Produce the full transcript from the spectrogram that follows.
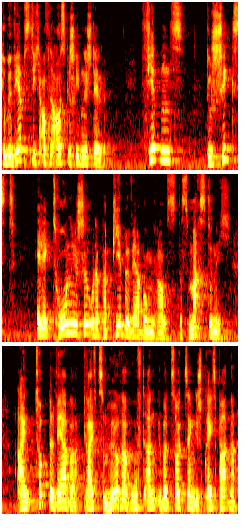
Du bewirbst dich auf eine ausgeschriebene Stelle. Viertens, du schickst elektronische oder Papierbewerbungen raus. Das machst du nicht. Ein Top-Bewerber greift zum Hörer, ruft an, überzeugt seinen Gesprächspartner,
